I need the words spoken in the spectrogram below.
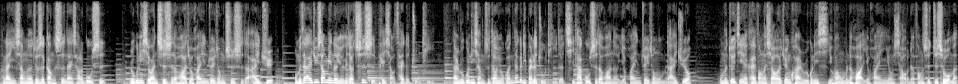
好，那以上呢就是港式奶茶的故事。如果你喜欢吃屎的话，就欢迎追踪吃屎的 IG。我们在 IG 上面呢有一个叫“吃屎配小菜”的主题。那如果你想知道有关那个礼拜的主题的其他故事的话呢，也欢迎追踪我们的 IG 哦。我们最近也开放了小额捐款，如果你喜欢我们的话，也欢迎用小额的方式支持我们。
